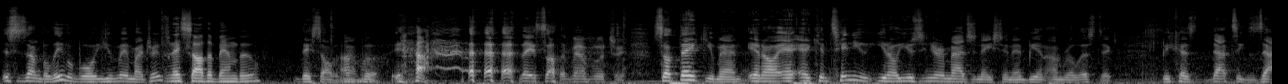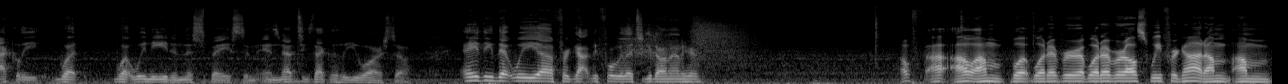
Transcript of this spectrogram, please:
"This is unbelievable. You've made my dreams." And they saw the bamboo. They saw the bamboo. Yeah, they saw the bamboo tree. So thank you, man. You know, and, and continue, you know, using your imagination and being unrealistic, because that's exactly what what we need in this space, and, and that's exactly who you are. So, anything that we uh, forgot before we let you get on out of here? Oh, f- I, oh, I, am whatever whatever else we forgot. I'm I'm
